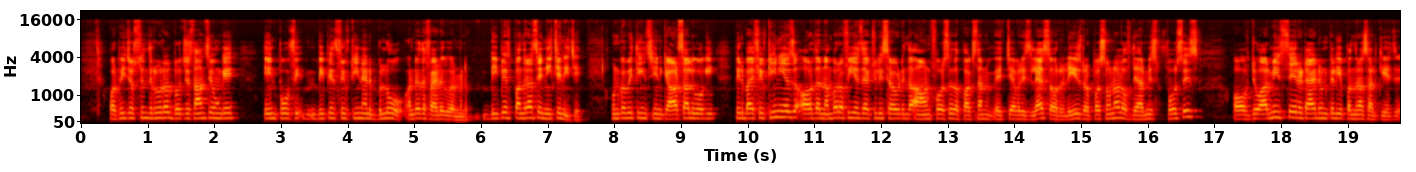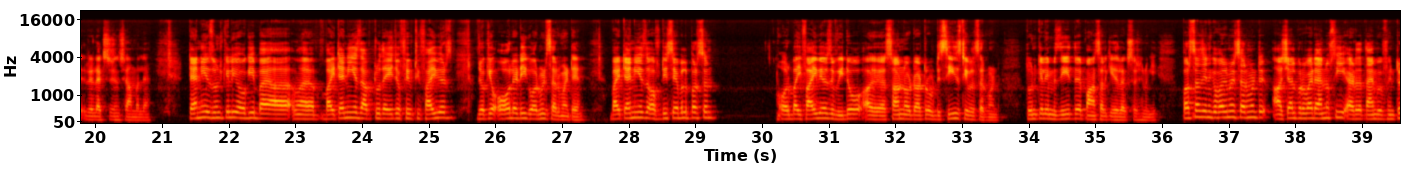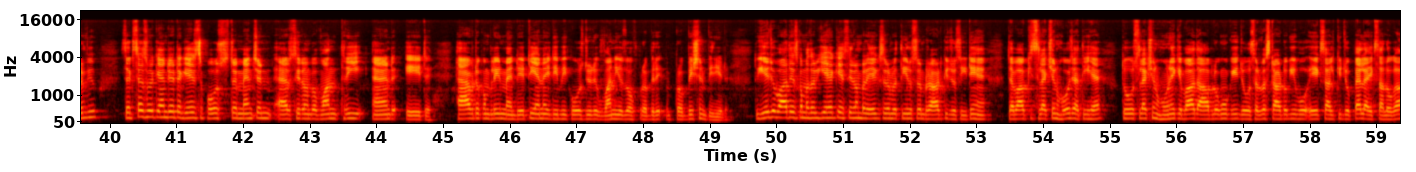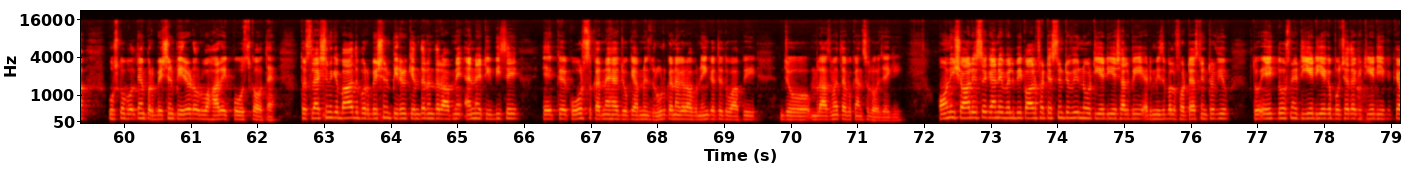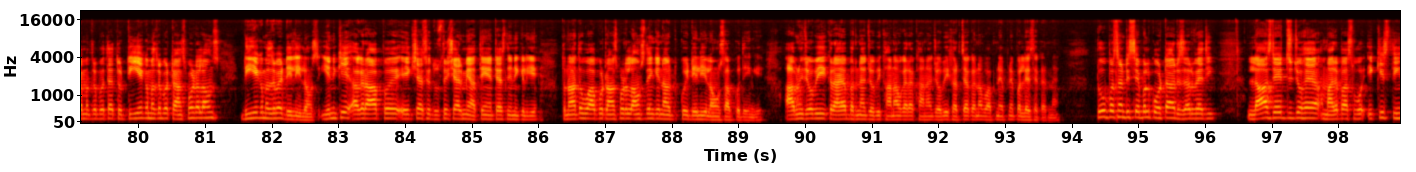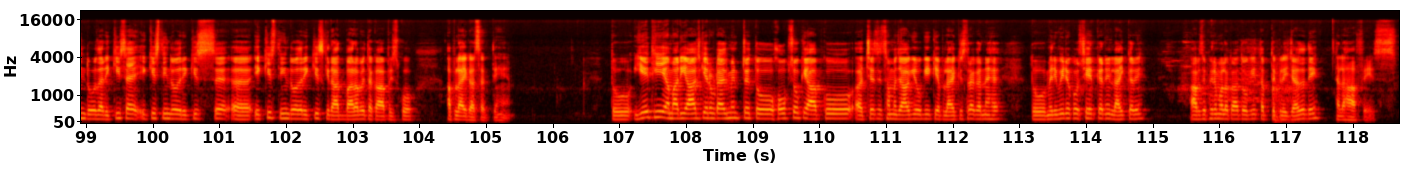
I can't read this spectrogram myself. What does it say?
और फिर जो सिंध रूरल बलोचिस्तान से होंगे इन पो B P S fifteen and below under the federal government B P S पंद्रह से नीचे नीचे। उनको भी तीन, यानी कि आठ साल होगी। फिर बाई फिफ्टीन ईयर्स और the number of years actually serve in the arm forces of Pakistan whichever is less और रिलीज़ और personnel of the army forces और जो आर्मी से रिटायर्ड उनके लिए पंद्रह साल की एज रिलैक्सेशन शामिल है। टेन ईयर्स उनके लिए होगी by ten years up to the age of fifty five years जो कि ऑलरेडी गवर्नमेंट सर्वेंट है। By ten years of disable person और by five years widow son और daughter of deceased civil servant तो उनके लिए मजीद पाँच साल की रिलैक्सेशन होगी। Person in government servant shall provide N O C at the time of interview successful candidate against post mention at number one three and eight have to complete mandatory N I T B course during one years of probation period तो ये जो बात है, इसका मतलब ये है कि सीरियल नंबर एक सीरियल नंबर तीन सीरियल नंबर आठ की जो सीटें हैं, जब आपकी सिलेक्शन हो जाती है तो सिलेक्शन होने के बाद आप लोगों की जो सर्विस स्टार्ट होगी वो एक साल की, जो पहला एक साल होगा, उसको बोलते हैं प्रोबेशन पीरियड और वो हर एक पोस्ट का होता है। तो सिलेक्शन के बाद प्रोबेशन पीरियड के अंदर अंदर आपने एनआईटीबी से एक कोर्स करना है जो कि आपने ज़रूर करना अगर आप नहीं करते तो आपकी जो मुलाजमत है वो कैंसिल हो जाएगी। Only shall is candidate will be call for test interview no T A D A shall be admissible for test interview तो एक दोस्त ने टी ए डी ए का पूछा था कि टी ए डी ए का क्या मतलब होता है? तो टी ए का मतलब है ट्रांसपोर्ट अलाउंस डी ए का मतलब है डेली अलाउंस यानी कि अगर आप एक शहर से दूसरे शहर में आते हैं टेस्ट देने के लिए तो ना तो वो आपको ट्रांसपोर्ट अलाउंस देंगे, ना कोई डेली अलाउंस आपको देंगे। आपने जो भी किराया भरना है, जो भी खाना वगैरह खाना है, जो भी खर्चा करना वो अपने अपने पल्ले से करना है। Two percent disable quota reserve है जी। लास्ट डेट जो है हमारे पास वो इक्कीस तीन दो हज़ार इक्कीस है। इक्कीस तीन दो हज़ार इक्कीस इक्कीस तीन दो हज़ार इक्कीस की रात बारह बजे तक आप इसको अप्लाई कर सकते हैं। तो ये थी हमारी आज की एडवर्टाइजमेंट तो होप्स हो कि आपको अच्छे से समझ आ गई होगी कि अप्लाई किस तरह करना है। तो मेरी वीडियो को शेयर करें लाइक करें। आपसे फिर मुलाकात होगी, तब तक के लिए इजाज़त दें। अल्लाह हाफिज़।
